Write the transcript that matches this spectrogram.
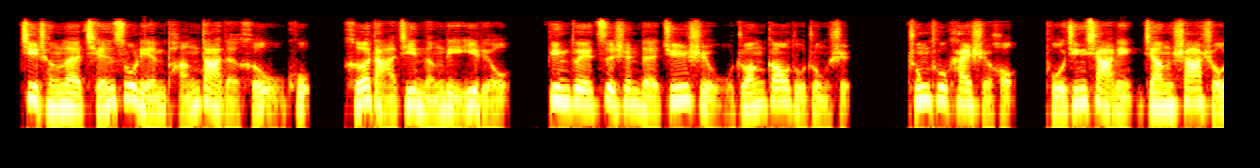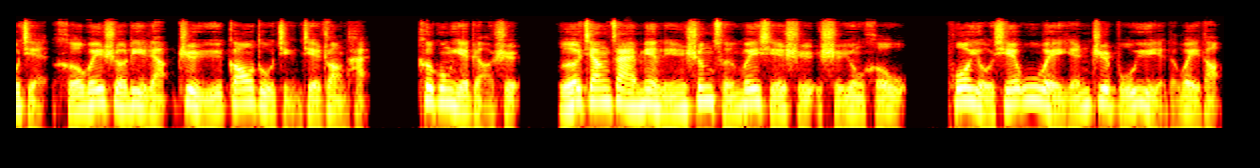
继承了前苏联庞大的核武库。核打击能力一流，并对自身的军事武装高度重视。冲突开始后，普京下令将杀手锏和威慑力量置于高度警戒状态。克宫也表示，俄将在面临生存威胁时使用核武，颇有些无谓言之不预也的味道。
